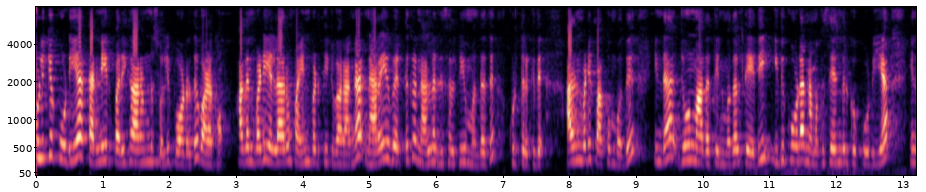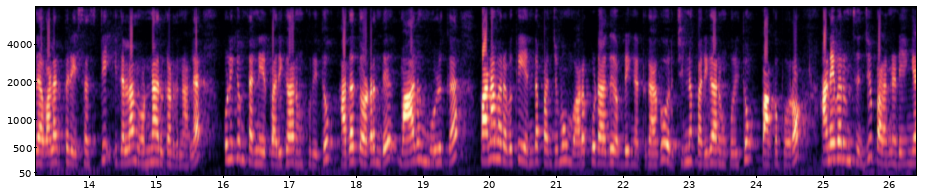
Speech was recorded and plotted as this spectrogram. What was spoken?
குளிக்கக்கூடிய தண்ணீர் பரிகாரம்னு சொல்லி போடுறது வழக்கம். அதன்படி எல்லாரும் பயன்படுத்திட்டு வராங்க. நிறைய பேர் பேர்த்துக்கு நல்ல ரிசல்ட்டையும் வந்தது கொடுத்துருக்குது. அதன்படி பார்க்கும்போது இந்த ஜூன் மாதத்தின் முதல் தேதி இது கூட நமக்கு சேர்ந்திருக்கக்கூடிய இந்த வளர்ப்பிறை சஷ்டி இதெல்லாம் ஒன்றா இருக்கிறதுனால குளிக்கும் தண்ணீர் பரிகாரம் குறித்தும் அதை தொடர்ந்து மாதம் முழுக்க பணவரவுக்கு எந்த பஞ்சமும் வரக்கூடாது அப்படிங்கிறதுக்காக ஒரு சின்ன பரிகாரம் குறித்தும் பார்க்க போகிறோம் அனைவரும் செஞ்சு பலனடையுங்க.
